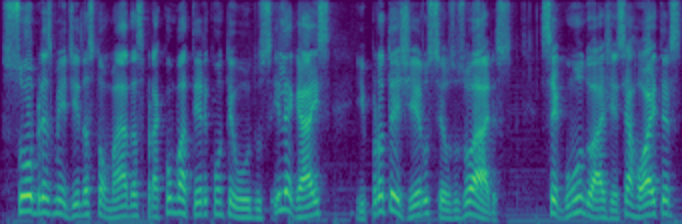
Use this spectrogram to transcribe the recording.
sobre as medidas tomadas para combater conteúdos ilegais e proteger os seus usuários. Segundo a agência Reuters,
